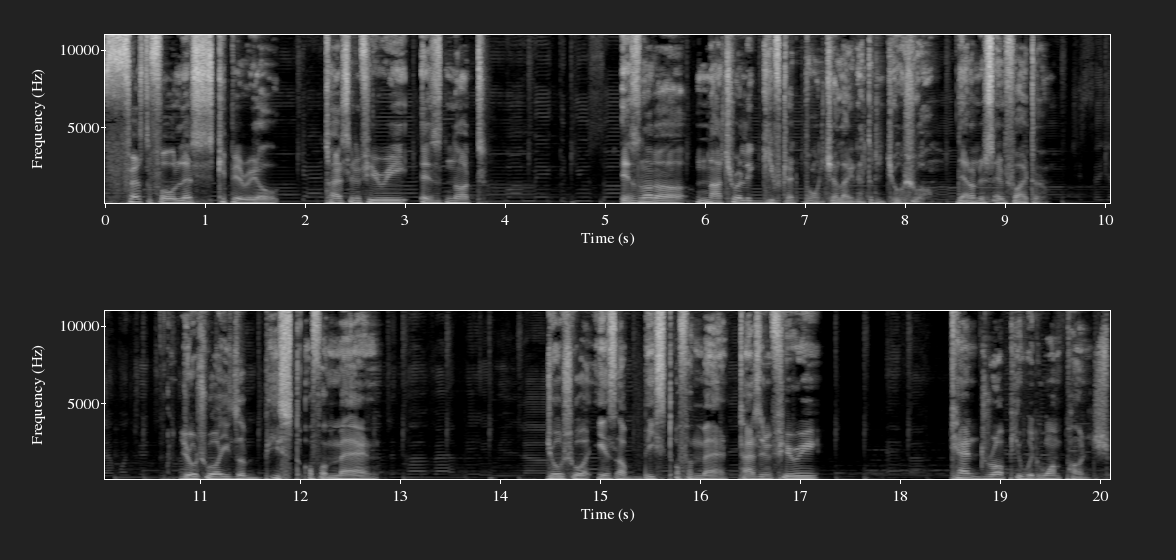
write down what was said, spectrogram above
first of all, let's keep it real. Tyson Fury is not is not a naturally gifted puncher like Anthony Joshua. They're not the same fighter. Joshua is a beast of a man. Joshua is a beast of a man. Tyson Fury can't drop you with one punch.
